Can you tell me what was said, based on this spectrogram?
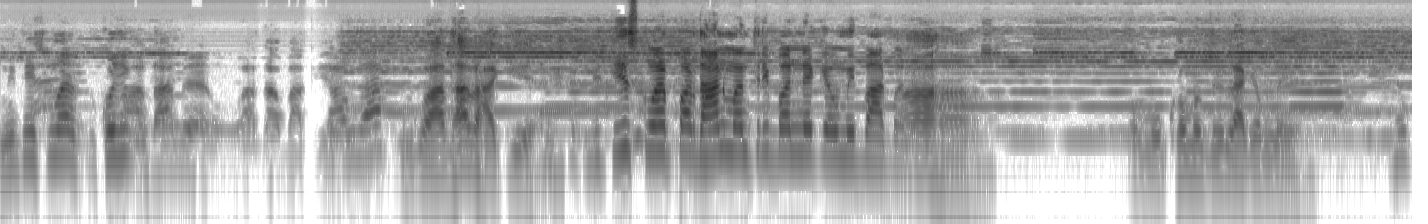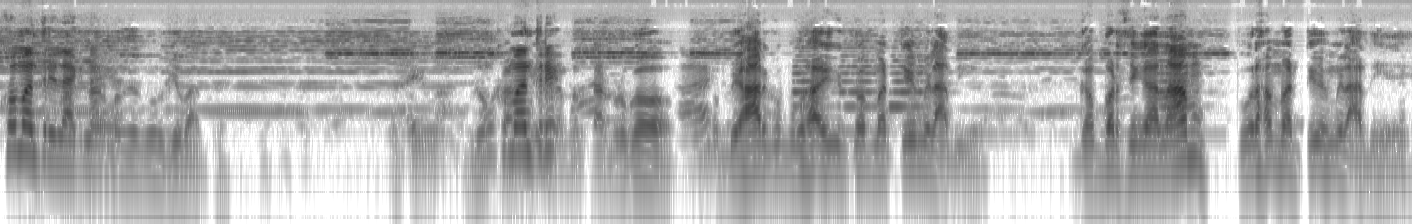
नीतीश कुमार कुछ आधा में है वो, आधा बाकी क्या है हुआ? उनको आधा बाकी है। नीतीश कुमार प्रधानमंत्री बनने के उम्मीदवार बने। हाँ हाँ। वो मुख्यमंत्री लायक अब नहीं है। मुख्यमंत्री लायक नहीं है। दूर की बात है। जो मुख्यमंत्री- कर को तो बिहार को पूरा ही तो मट्टी में मिला दिए। गब्बर सिंह का नाम पूरा मट्टी में मिला दिए।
